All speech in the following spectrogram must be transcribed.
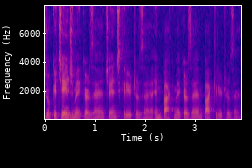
जो कि चेंज मेकर्स हैं चेंज क्रिएटर्स हैं इम्पैक्ट मेकर्स हैं इम्पैक्ट क्रिएटर्स हैं।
